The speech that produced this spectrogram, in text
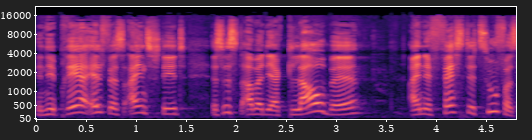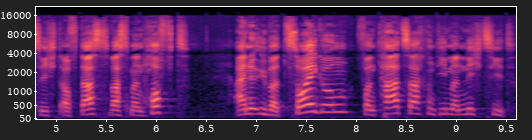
In Hebräer 11, Vers 1 steht, es ist aber der Glaube eine feste Zuversicht auf das, was man hofft, eine Überzeugung von Tatsachen, die man nicht sieht.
